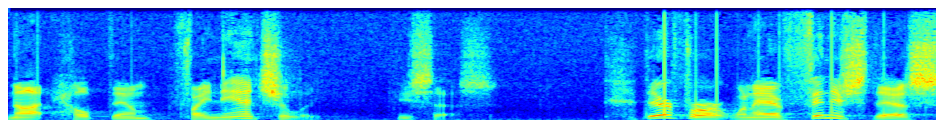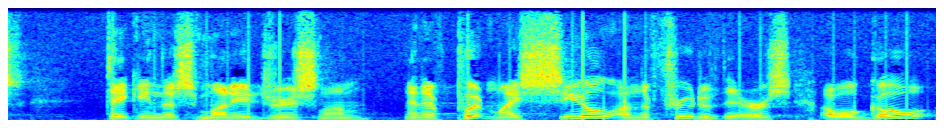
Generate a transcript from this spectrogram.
not help them financially? He says. Therefore, when I have finished this, taking this money to Jerusalem, and have put my seal on the fruit of theirs, I will go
